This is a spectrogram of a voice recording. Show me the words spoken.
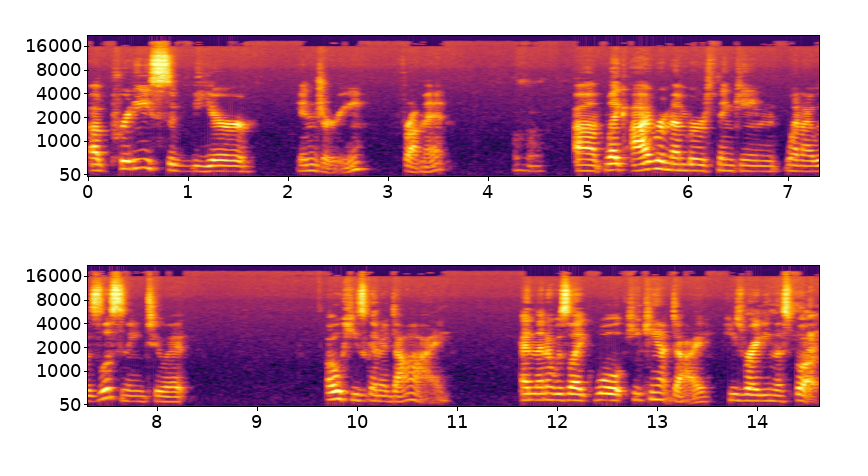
a pretty severe injury from it. Mhm. Um, like, I remember thinking when I was listening to it, oh, he's going to die. And then it was like, well, he can't die. He's writing this book.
